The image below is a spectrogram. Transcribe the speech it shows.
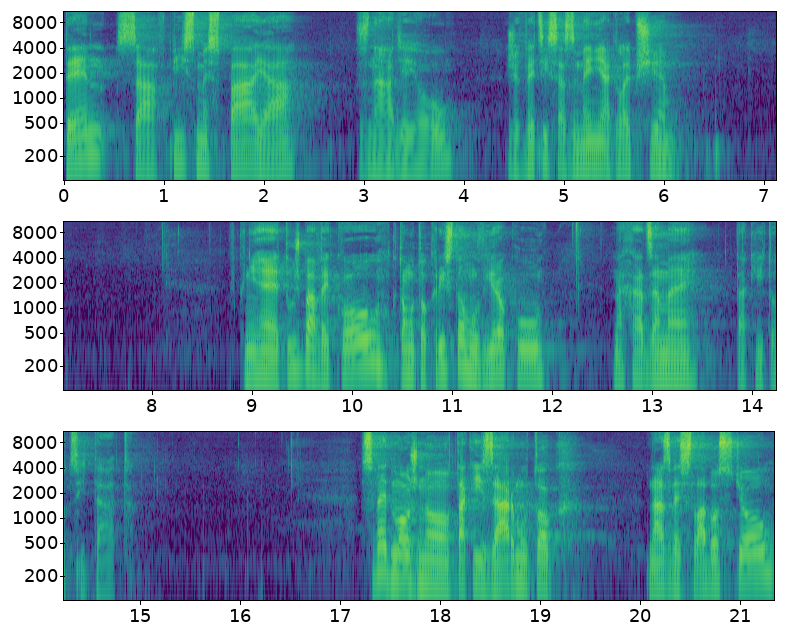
ten sa v písme spája s nádejou, že veci sa zmenia k lepšiemu. V knihe Tužba vekov k tomuto Kristomu výroku nachádzame takýto citát. Svet možno taký zármutok nazve slabosťou,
